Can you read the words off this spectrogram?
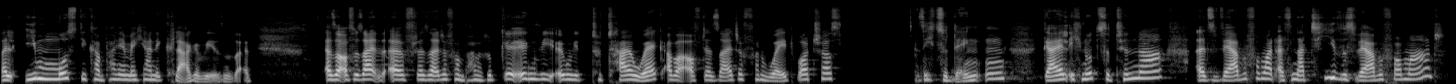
weil ihm muss die Kampagnenmechanik klar gewesen sein. Also auf der Seite, äh, auf der Seite von Paul Ripke irgendwie, irgendwie total wack, aber auf der Seite von Weight Watchers sich zu denken, geil, ich nutze Tinder als Werbeformat, als natives Werbeformat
